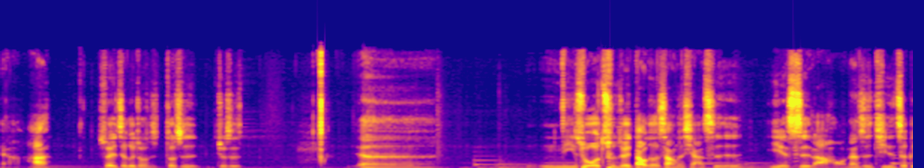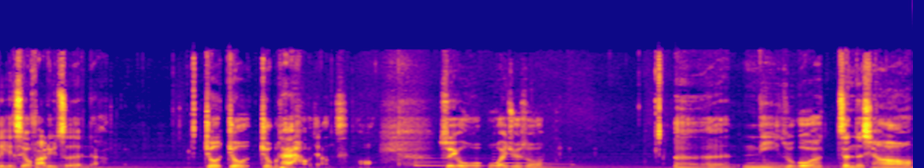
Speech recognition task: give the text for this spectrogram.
哎呀，啊，所以这个就是都是就是，呃，你说纯粹道德上的瑕疵也是啦，哈，但是其实这个也是有法律责任的，就就就不太好这样子，哦，所以我我会觉得说，呃，你如果真的想要。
